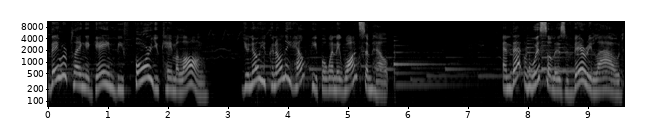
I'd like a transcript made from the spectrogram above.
They were playing a game before you came along. You know you can only help people when they want some help. And that whistle is very loud.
